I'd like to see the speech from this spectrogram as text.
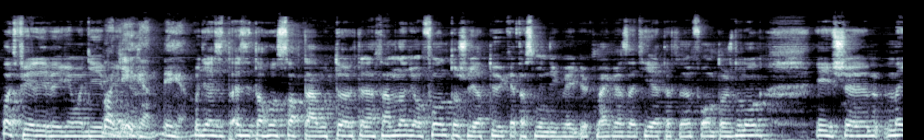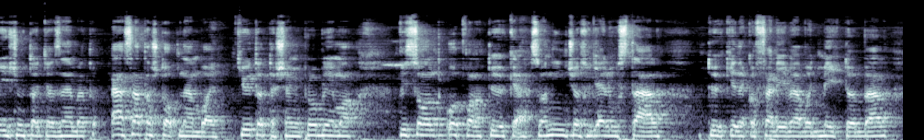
Vagy fél év végén, vagy év Vagy igen, igen. Ugye ez, ez itt a hosszabb távú történetem. Nagyon fontos, hogy a tőket azt mindig védjük meg, ez egy hihetetlen fontos dolog, és meg is mutatja az embert, elszállt a stop, nem baj, kiütötte semmi probléma, viszont ott van a tőke, szóval nincs az, hogy elúsztál tőkének a felével, vagy még többel,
